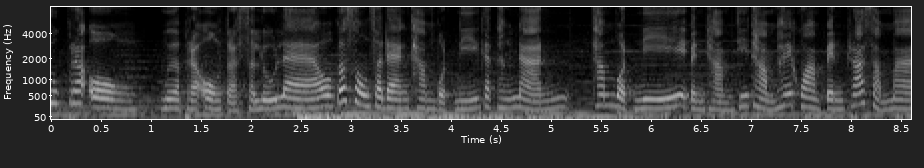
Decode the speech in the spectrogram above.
ทุกๆ พระองค์ เมื่อพระองค์ตรัสรู้แล้วก็ทรงแสดงธรรมบทนี้กันทั้งนั้น ธรรมบทนี้เป็นธรรมที่ทำให้ความเป็นพระสัมมา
